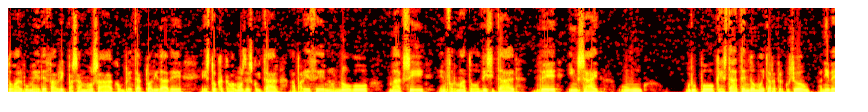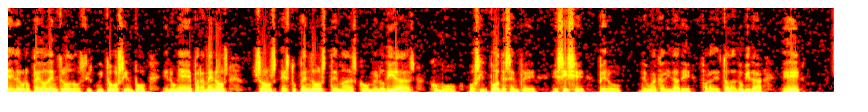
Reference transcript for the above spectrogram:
do álbume de Fabric pasamos á completa actualidade. Isto que acabamos de escoitar aparece no novo maxi en formato digital de Inside, un grupo que está tendo moita repercusión a nivel europeo dentro do circuito synth-pop e non é para menos sons estupendos temas con melodías como o synth-pop de sempre exixe, pero de unha calidade fora de toda dúbida e,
